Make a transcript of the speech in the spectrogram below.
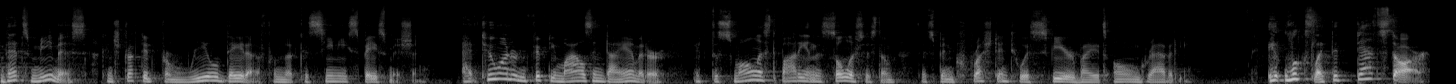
That's Mimas, constructed from real data from the Cassini space mission. At 250 miles in diameter, it's the smallest body in the solar system that's been crushed into a sphere by its own gravity. It looks like the Death Star.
